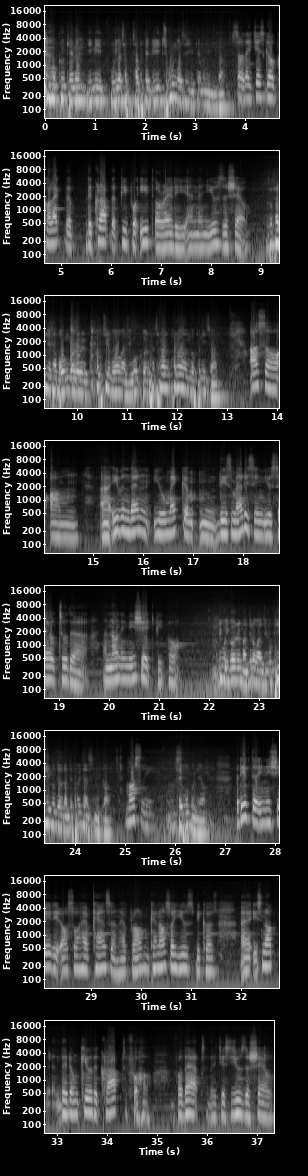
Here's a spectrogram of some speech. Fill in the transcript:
그리고 그 개는 이미 우리가 잡, 잡을 때 미리 죽은 것이기 때문입니다. So they just go collect the, the crab that people eat already and then use the shell. 그래서 사람들이 다 먹은 거를 그 껍질 모아가지고 그걸 활용- 활용한 것뿐이죠. Also, um, uh, even then, you make um, mm, this medicine you sell to the uh, non-initiate people, 그리고 이거를 만들어 가지고 비입문자들한테 팔지 않습니까? mostly. 대부분이요. But if the initiated also have cancer and have problem, can also use because uh, it's not they don't kill the crab for for that. They just use the shell.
